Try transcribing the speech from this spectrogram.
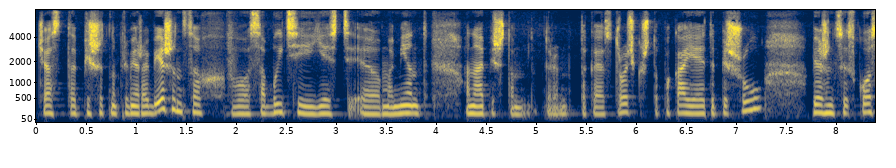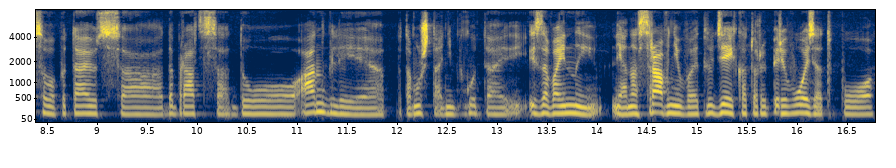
часто пишет, например, о беженцах. В событии есть э, момент, она пишет там, например, такая строчка, что пока я это пишу, беженцы из Косово пытаются добраться до Англии, потому что они бегут да, из-за войны. И она сравнивает людей, которые перевозят по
